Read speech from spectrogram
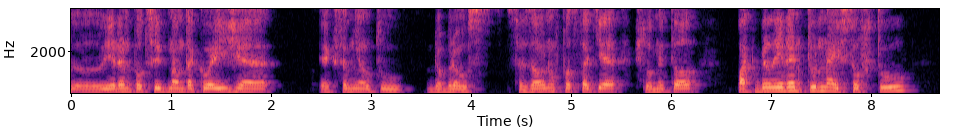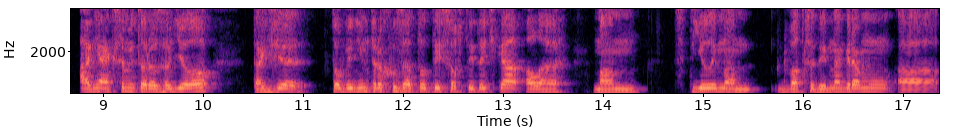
eh, jeden pocit mám takový, že jak jsem měl tu dobrou sezónu v podstatě, šlo mi to. Pak byl jeden turnaj softů a nějak se mi to rozhodilo, takže to vidím trochu za to ty softy teďka, ale mám stýly mám 21 gramů a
